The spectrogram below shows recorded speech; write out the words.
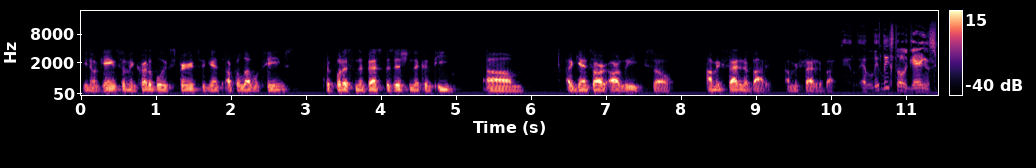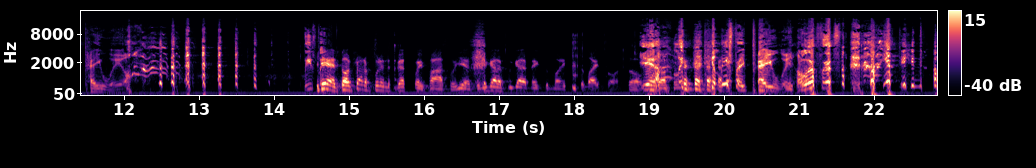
you know, gain some incredible experience against upper level teams to put us in the best position to compete um, against our, our league. So I'm excited about it. I'm excited about it. At least those games pay well. yeah, so I'm trying to put it in the best way possible. Yeah, so we gotta we gotta make some money, keep the lights on. So yeah, at, least, at least they pay well. you know,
